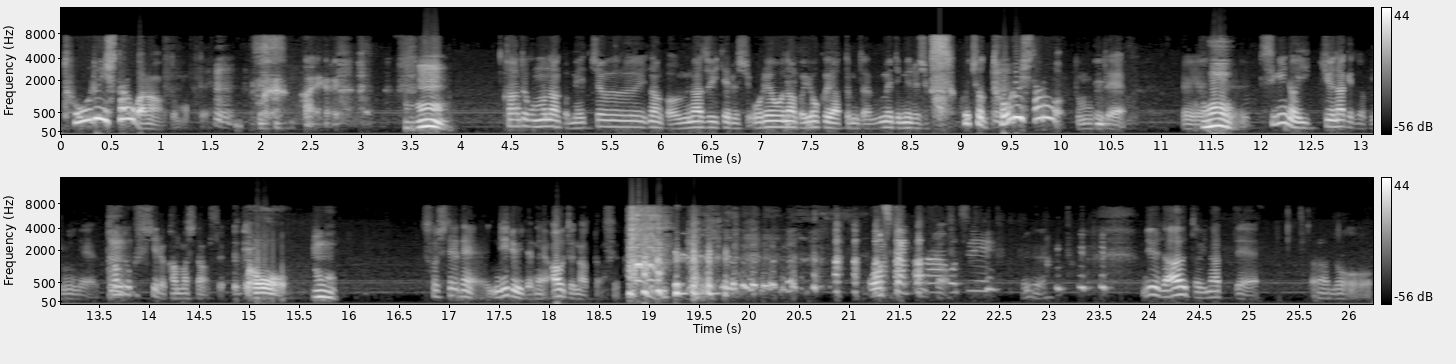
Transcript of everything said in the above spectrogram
盗塁したろうかなと思って。うん。はいはい。うん。監督もなんかめっちゃうなんかうなずいてるし、俺をなんかよくやったみたいな目で見るし、これちょっと盗塁したろうと思って、えーお次の一球投げた時にね、単独スチールかましたんですよ。おう。おう。そしてね、二塁でね、アウトになったんですよ。惜しかったな、惜しい。二塁でアウトになって、あの、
